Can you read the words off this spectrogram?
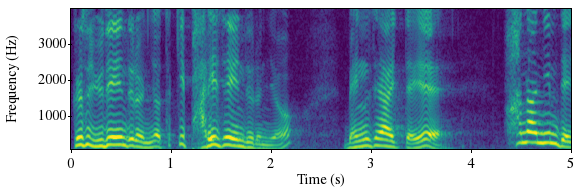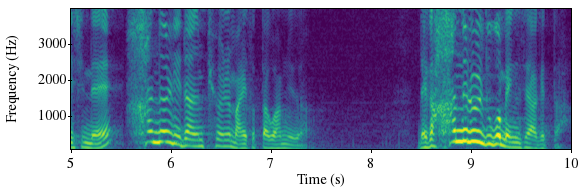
그래서 유대인들은요, 특히 바리새인들은요, 맹세할 때에 하나님 대신에 하늘이라는 표현을 많이 썼다고 합니다. 내가 하늘을 두고 맹세하겠다.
